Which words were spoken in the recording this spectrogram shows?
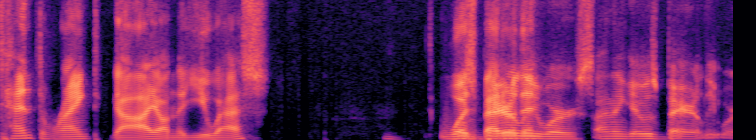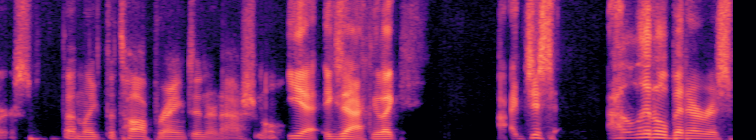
10th ranked guy on the US was, better barely than worse. I think it was barely worse than like the top ranked international. Yeah, exactly. Like I just a little bit of res-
